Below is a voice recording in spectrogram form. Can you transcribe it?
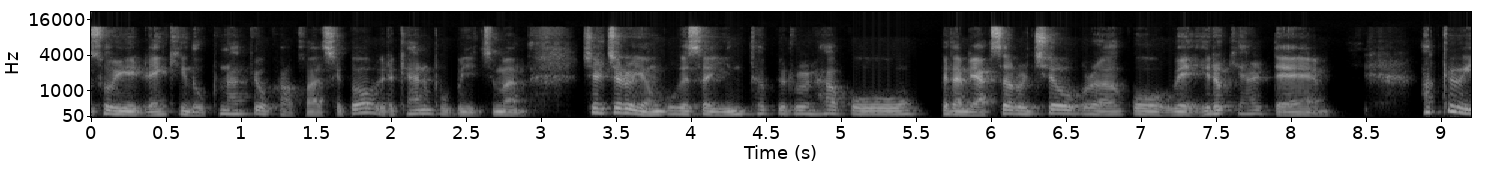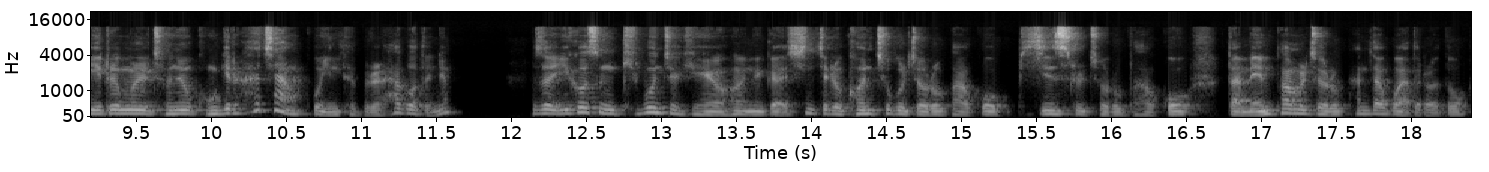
소위 랭킹 높은 학교 가가지고 이렇게 하는 부분이 있지만 실제로 영국에서 인터뷰를 하고 그다음에 약서를 취업을 하고 왜 이렇게 할 때 학교 이름을 전혀 공개를 하지 않고 인터뷰를 하거든요. 그래서 이것은 기본적이에요. 그러니까 실제로 건축을 졸업하고 비즈니스를 졸업하고 그다음에 엠팜을 졸업한다고 하더라도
